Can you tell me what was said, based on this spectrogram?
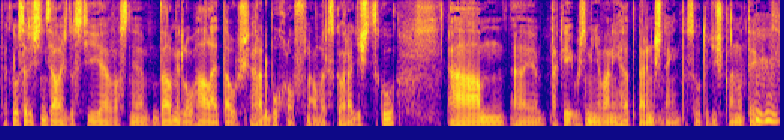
Tak tou srdeční záležitostí je vlastně velmi dlouhá léta už hrad Buchlov na Uhersko-Hradišťsku a je taky už zmiňovaný hrad Pernstein. To jsou totiž klenoty, mm-hmm.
